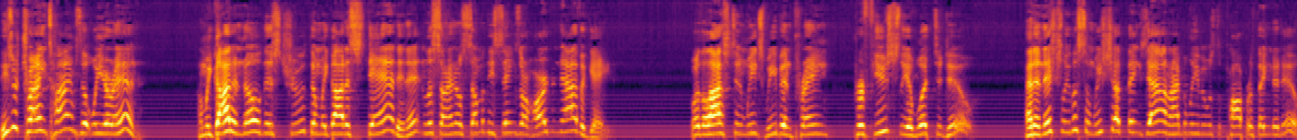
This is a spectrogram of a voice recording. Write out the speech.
These are trying times that we are in. And we got to know this truth and we got to stand in it. And listen, I know some of these things are hard to navigate. For the last 10 weeks, we've been praying profusely of what to do. And initially, listen, we shut things down. I believe it was the proper thing to do.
